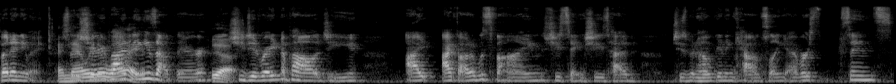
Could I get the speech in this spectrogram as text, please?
But anyway, And so the Sherry Pie why. thing is out there. Yeah. She did write an apology. I I thought it was fine. She's saying she's had she's been home getting counseling ever since,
